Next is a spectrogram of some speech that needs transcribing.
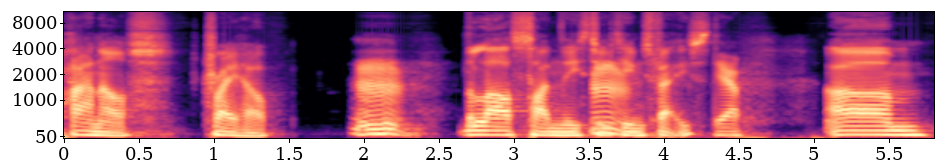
Panos, Trejo the last time these two teams faced. Yeah. Um,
